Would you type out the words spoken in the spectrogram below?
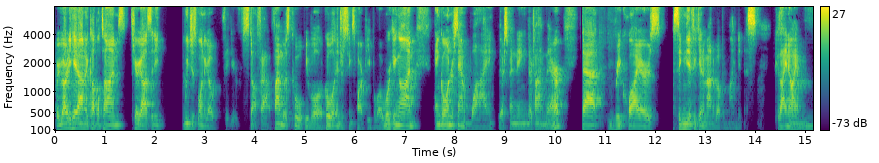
We've already hit on a couple times. Curiosity, we just want to go figure stuff out, find what's cool people, cool, interesting, smart people are working on, and go understand why they're spending their time there. That requires a significant amount of open mindedness because I know I am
